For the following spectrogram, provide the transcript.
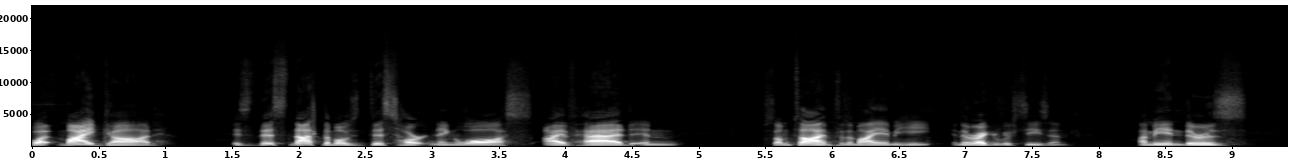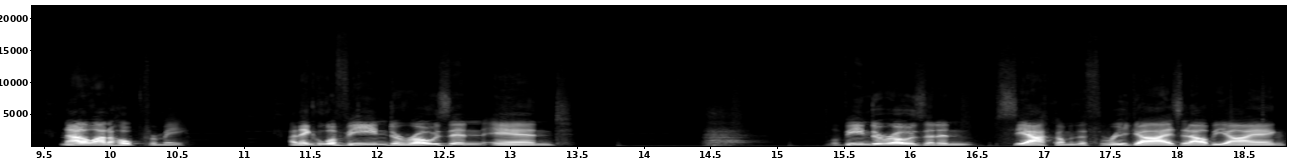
But my God, is this not the most disheartening loss I've had in some time for the Miami Heat in the regular season? I mean, there's not a lot of hope for me. I think Levine, DeRozan, and LaVine, DeRozan, and Siakam are the three guys that I'll be eyeing.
